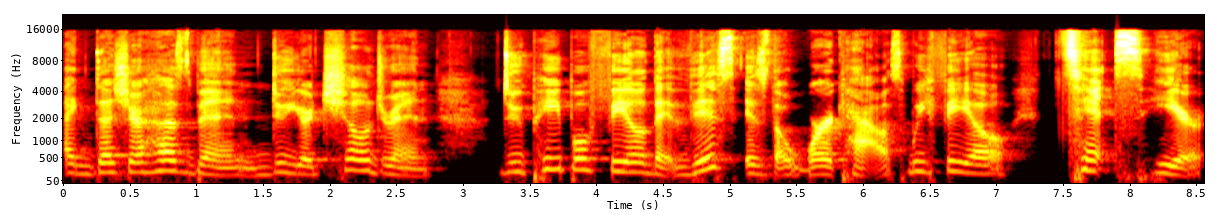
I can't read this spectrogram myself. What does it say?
Like, does your husband, do your children, do people feel that this is the workhouse? We feel tense here.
